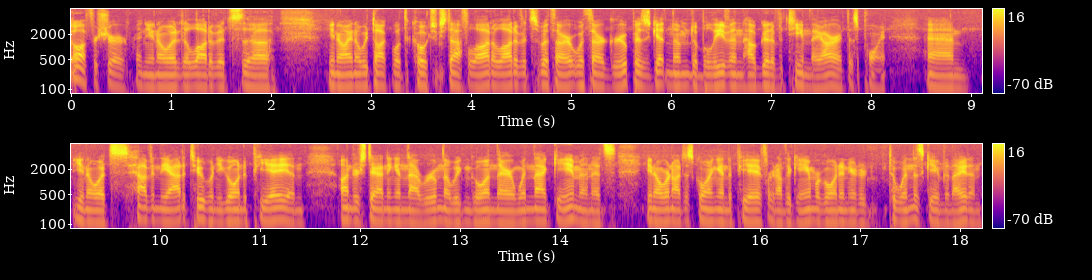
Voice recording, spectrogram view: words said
Oh, for sure. And you know what? A lot of it's, uh, you know, I know we talk about the coaching staff a lot. A lot of it's with our with our group is getting them to believe in how good of a team they are at this point. And you know, it's having the attitude when you go into PA and understanding in that room that we can go in there and win that game. And it's, you know, we're not just going into PA for another game. We're going in here to, to win this game tonight. And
